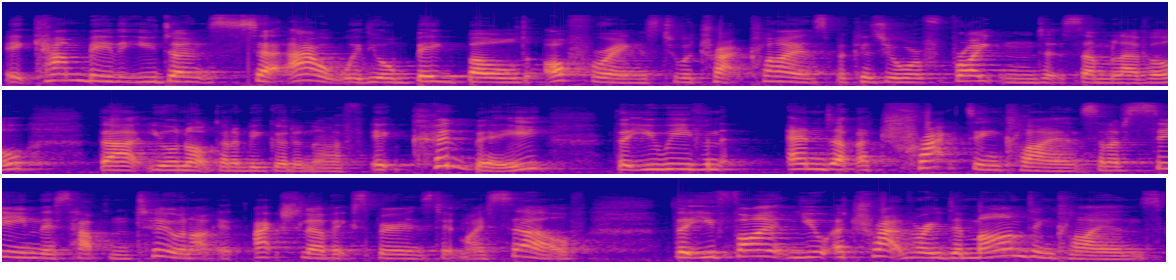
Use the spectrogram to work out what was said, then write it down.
It can be that you don't set out with your big, bold offerings to attract clients because you're frightened at some level that you're not going to be good enough. It could be that you even end up attracting clients, and I've seen this happen too, and I, actually I've experienced it myself, that you find you attract very demanding clients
